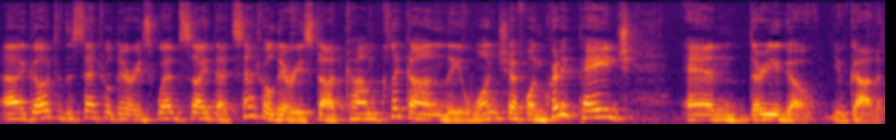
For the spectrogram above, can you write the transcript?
uh, go to the Central Dairies website. That's centraldairies.com. Click on the One Chef, One Critic page. And there you go. You've got it.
